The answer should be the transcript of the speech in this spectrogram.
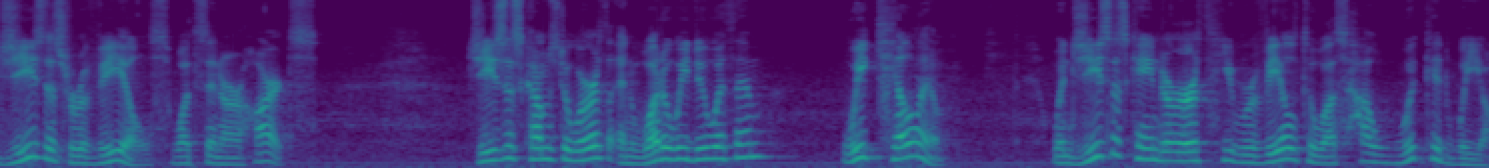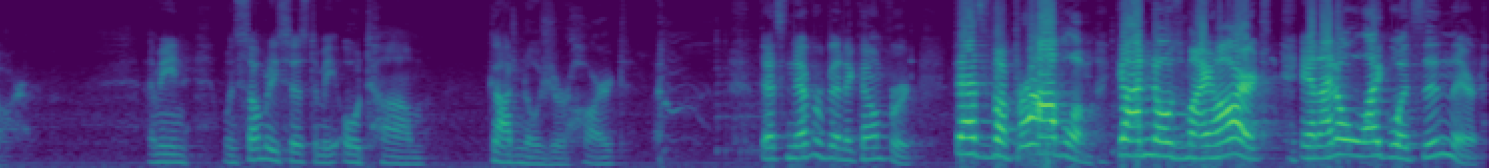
Jesus reveals what's in our hearts. Jesus comes to earth, and what do we do with him? We kill him. When Jesus came to earth, he revealed to us how wicked we are. I mean, when somebody says to me, Oh, Tom, God knows your heart, that's never been a comfort. That's the problem. God knows my heart, and I don't like what's in there.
